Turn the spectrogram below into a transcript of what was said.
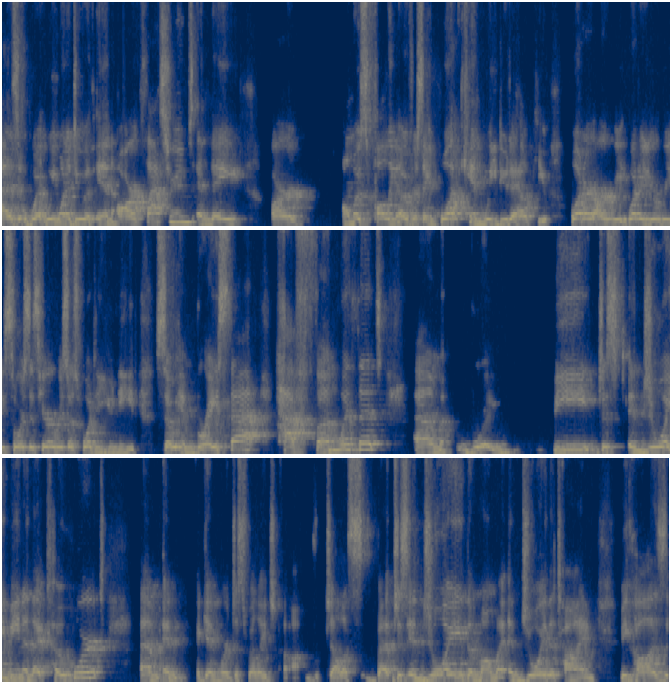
as what we want to do within our classrooms and they are almost falling over saying what can we do to help you? What are our what are your resources? Here are resources. What do you need? So embrace that. Have fun with it. Um, be just enjoy being in that cohort. Um, and again we're just really uh, jealous but just enjoy the moment. Enjoy the time because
